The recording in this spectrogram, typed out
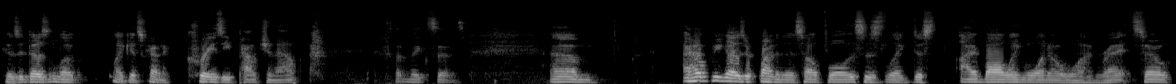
Because it doesn't look like it's kind of crazy pouching out, if that makes sense. Um, I hope you guys are finding this helpful. This is like just eyeballing 101, right? So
